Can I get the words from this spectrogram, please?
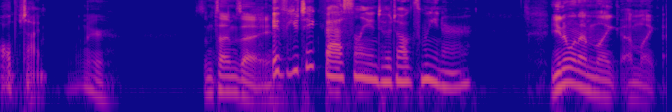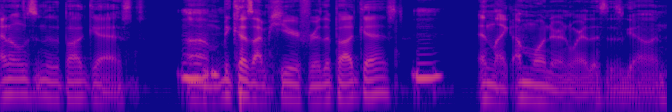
all the time. Sometimes I, If you take Vaseline to a dog's wiener, you know, when I'm like, I'm like, I don't listen to the podcast mm, um, because I'm here for the podcast, mm, and like I'm wondering where this is going.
